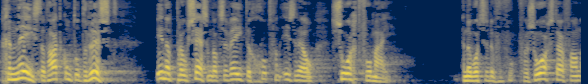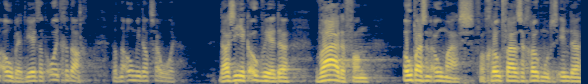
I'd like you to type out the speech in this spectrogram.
geneest, dat hart komt tot rust in dat proces, omdat ze weet, de God van Israël zorgt voor mij. En dan wordt ze de verzorgster van Obed. Wie heeft dat ooit gedacht? Dat Naomi dat zou worden. Daar zie ik ook weer de waarde van opa's en oma's, van grootvaders en grootmoeders in, de,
